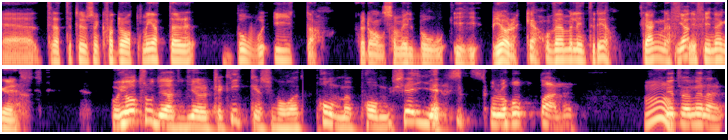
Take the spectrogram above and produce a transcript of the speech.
eh, 30 000 kvadratmeter boyta för de som vill bo i Björka. Och vem vill inte det? Gagnef, Ja. det är fina grejer. och jag trodde att Björka Kickers var ett pom-pom-tjejer som står och hoppar. Mm. Vet du vad jag menar?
